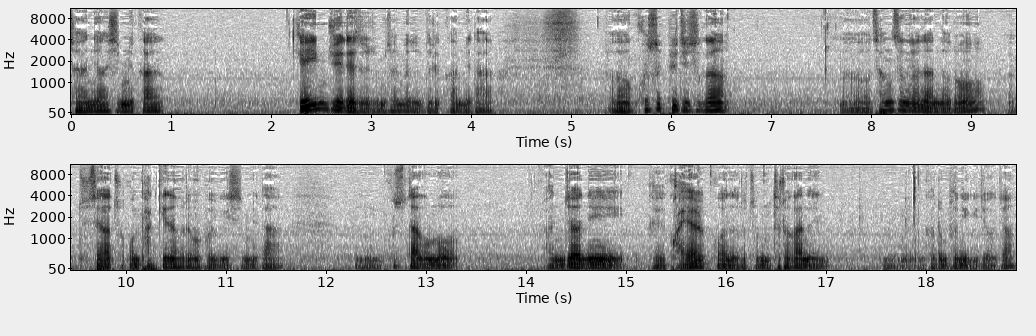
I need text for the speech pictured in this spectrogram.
자, 안녕하십니까. 게임주에 대해서 좀 설명 좀 드릴까 합니다. 어, 코스피 지수가 어, 상승 전환으로 추세가 조금 바뀌는 흐름을 보이고 있습니다. 음, 코스닥은 뭐 완전히 그 과열권으로 좀 들어가는 음, 그런 분위기죠, 그죠?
